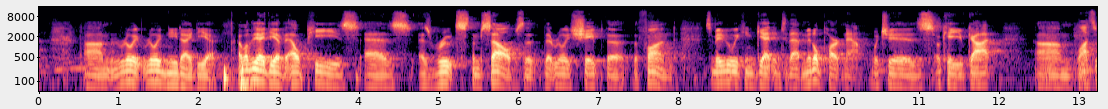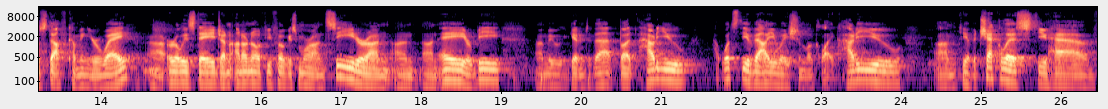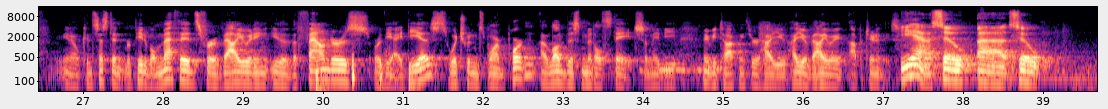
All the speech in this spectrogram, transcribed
Um, really, really neat idea. I love the idea of LPs as as roots themselves that, that really shape the the fund. So maybe we can get into that middle part now, which is okay. You've got um, lots of stuff coming your way. Uh, early stage. I don't know if you focus more on seed or on on, on A or B. Uh, maybe we could get into that. But how do you what's the evaluation look like? How do you um, do you have a checklist? Do you have you know consistent, repeatable methods for evaluating either the founders or the ideas? Which one's more important? I love this middle stage. So maybe maybe talk me through how you how you evaluate opportunities. Yeah. So uh, so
